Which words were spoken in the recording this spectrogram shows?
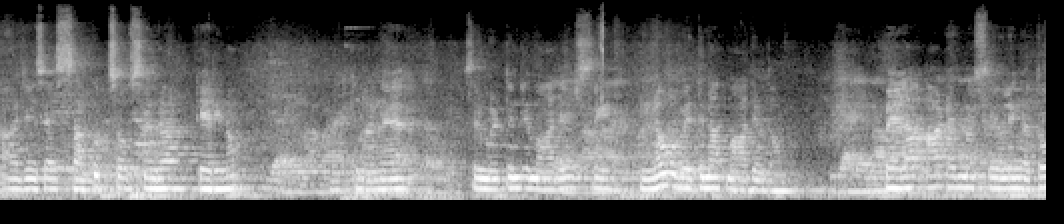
આ જે છે શાકુત્સવ સંગ્રહ કેરીનો. અને શ્રી મૃત્યુંજય મહાદેવ, શ્રી નવ વૈદ્યનાથ મહાદેવ ધામ. પહેલાં આ ટાઈપનો શિવલિંગ હતો,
